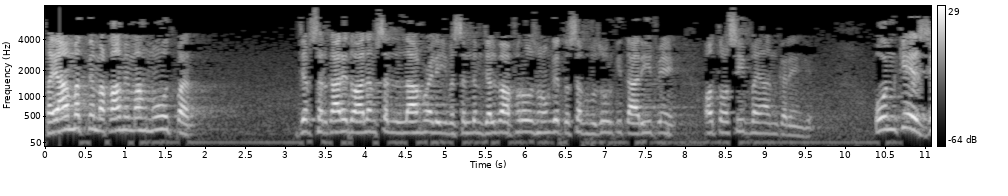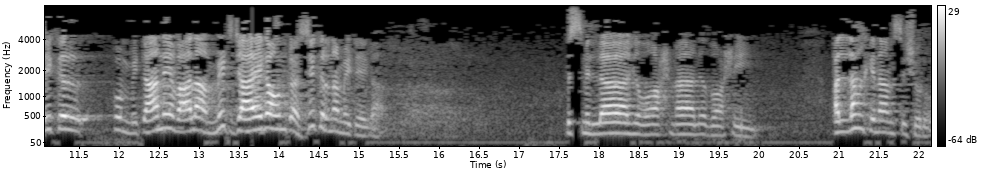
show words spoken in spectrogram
قیامت میں مقام محمود پر جب سرکار دو عالم صلی اللہ علیہ وسلم جلوہ افروز ہوں گے تو سب حضور کی تعریفیں اور توصیف بیان کریں گے۔ ان کے ذکر کو مٹانے والا مٹ جائے گا، ان کا ذکر نہ مٹے گا۔ بسم اللہ الرحمن الرحیم۔ اللہ کے نام سے شروع،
